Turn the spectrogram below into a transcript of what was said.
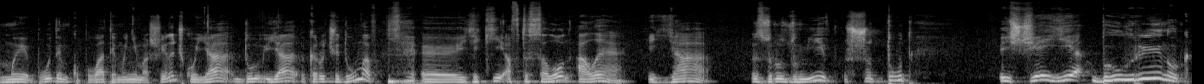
ми будемо купувати мені машиночку. Я, я коротше, думав, е, який автосалон, але я зрозумів, що тут. І ще є БУ-ринок,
